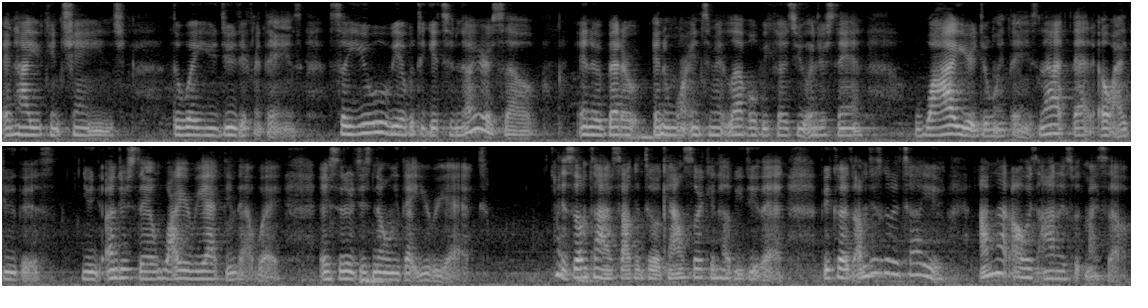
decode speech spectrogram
and how you can change the way you do different things. So you will be able to get to know yourself in a better, in a more intimate level because you understand why you're doing things, not that, oh, I do this you understand why you're reacting that way instead of just knowing that you react. And sometimes talking to a counselor can help you do that because I'm just going to tell you, I'm not always honest with myself.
